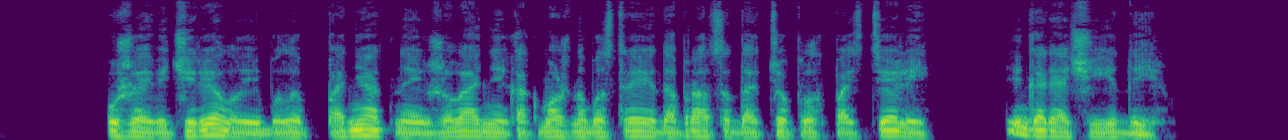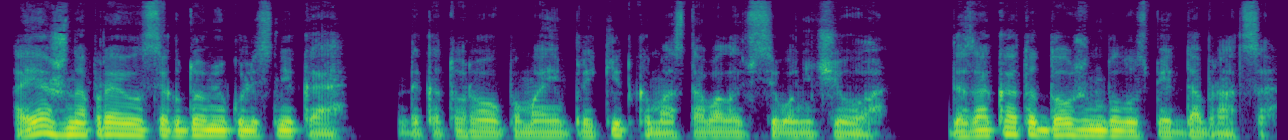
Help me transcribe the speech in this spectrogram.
Уже вечерело, и было понятно их желание как можно быстрее добраться до теплых постелей и горячей еды. А я же направился к домику лесника, до которого, по моим прикидкам, оставалось всего ничего. До заката должен был успеть добраться.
